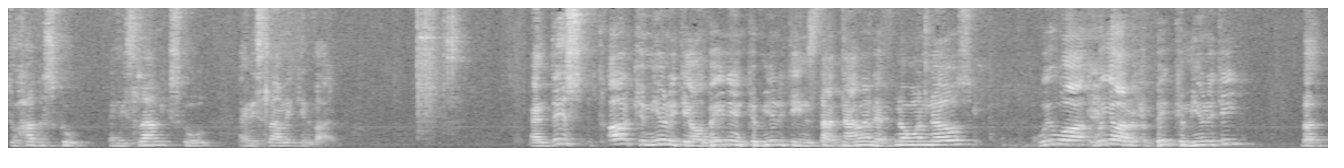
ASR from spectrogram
to have a school, an Islamic school, an Islamic environment. And this, our community, Albanian community in Staten Island, if no one knows, we, were, we are a big community, but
